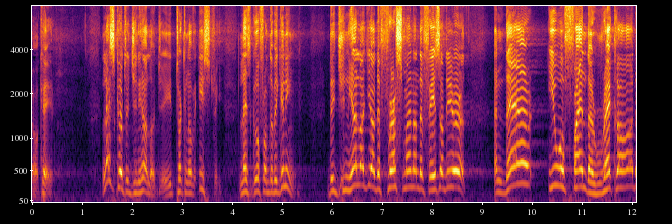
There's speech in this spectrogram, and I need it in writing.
Okay. Let's go to genealogy, talking of history. Let's go from the beginning. The genealogy of the first man on the face of the earth. And there you will find the record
